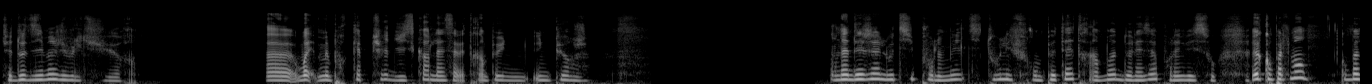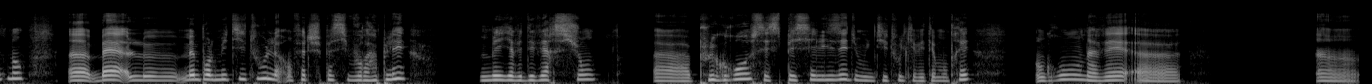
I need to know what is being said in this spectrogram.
Tu as d'autres images de vulture? Euh, ouais, mais pour capturer du Discord, là, ça va être un peu une, purge. On a déjà l'outil pour le multi-tool. Ils feront peut-être un mode de laser pour les vaisseaux. Euh, complètement, complètement. Euh, ben. Même pour le multi-tool, en fait, je sais pas si vous vous rappelez, mais il y avait des versions euh, plus grosse et spécialisée du multitool qui avait été montré. En gros, on avait un,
